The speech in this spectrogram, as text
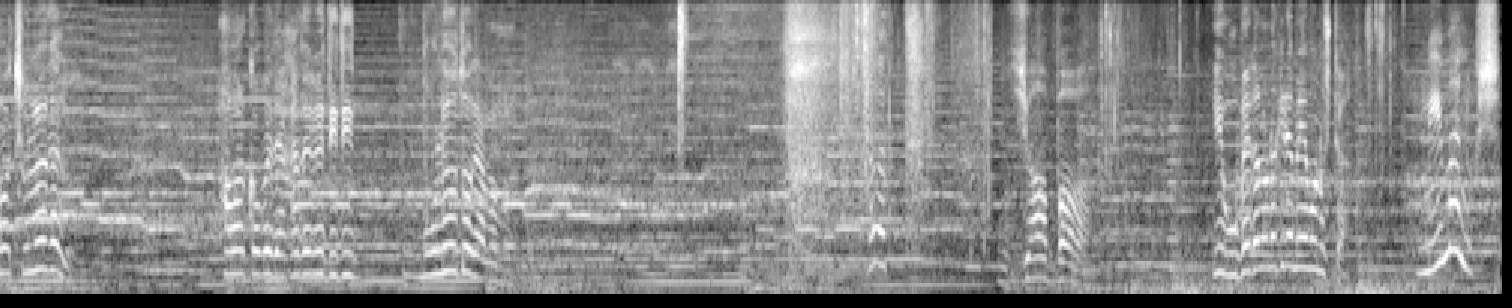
আবার চলে গেল? আবার কবে দেখা দেবে দিদি? বলেও তো গেল না। যা বাবা। এ উবে গেল নাকি রে মেয়ে মানুষটা? মেয়ে মানুষ?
